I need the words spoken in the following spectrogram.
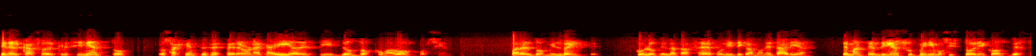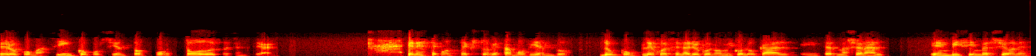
En el caso del crecimiento, los agentes esperan una caída del PIB de un 2,2% para el 2020, con lo que la tasa de política monetaria se mantendría en sus mínimos históricos de 0,5% por todo el presente año. En este contexto que estamos viendo de un complejo escenario económico local e internacional, en Visa Inversiones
